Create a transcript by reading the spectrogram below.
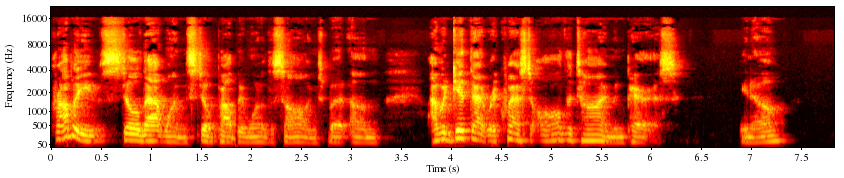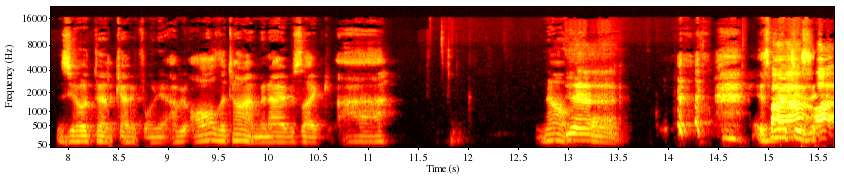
probably still that one, still probably one of the songs, but um, I would get that request all the time in Paris. You know, the Hotel California, I all the time, and I was like, ah, no, Yeah. As But much I, as I,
